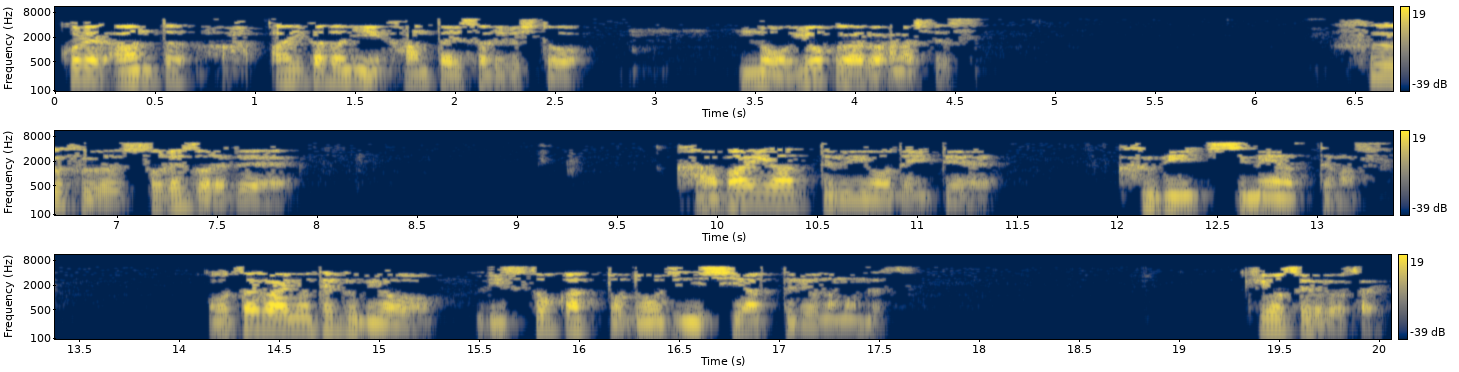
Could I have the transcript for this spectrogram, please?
これ、あんた、相方に反対される人のよくある話です。夫婦それぞれで、かばい合ってるようでいて、首絞め合ってます。お互いの手首をリストカット同時にし合ってるようなもんです。気をつけてください。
